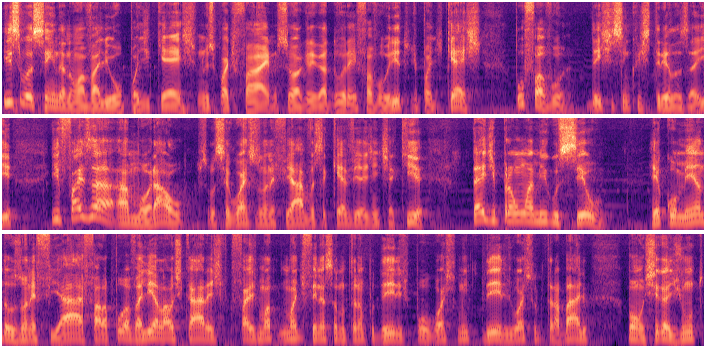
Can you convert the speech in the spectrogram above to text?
E se você ainda não avaliou o podcast no Spotify, no seu agregador aí favorito de podcast, por favor, deixe cinco estrelas aí e faz a, a moral, se você gosta do Zona FA, você quer ver a gente aqui, pede para um amigo seu recomenda o Zona FA, fala, pô, avalia lá os caras, faz uma diferença no trampo deles, pô, gosto muito deles, gosto do trabalho. Bom, chega junto.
